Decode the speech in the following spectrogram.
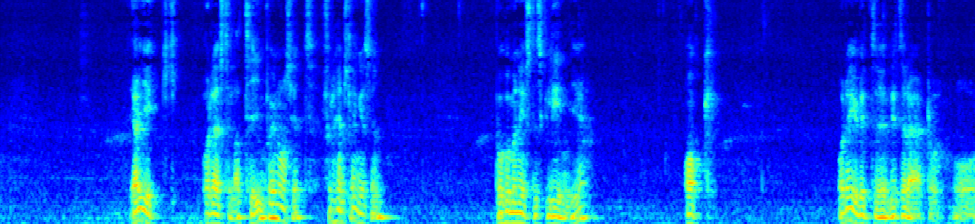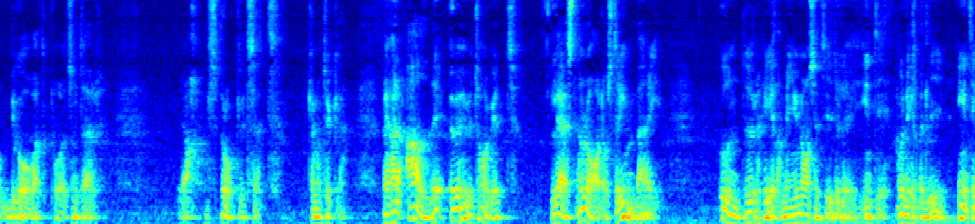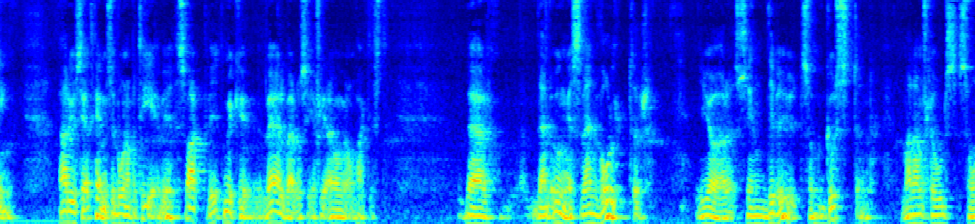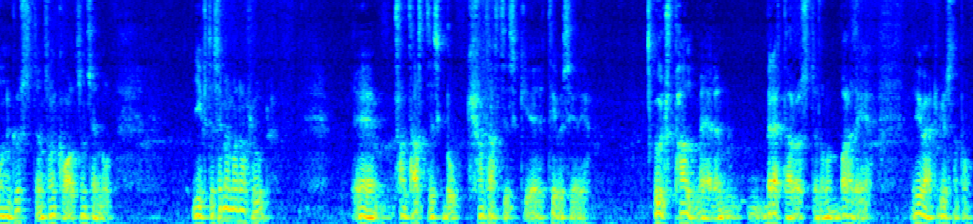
Jag gick och läste latin på gymnasiet för hemskt länge sedan. På humanistisk linje. Och, och det är ju lite litterärt och, och begåvat på ett sånt där ja, språkligt sätt, kan man tycka. Men jag hade aldrig överhuvudtaget läst en rad av Strindberg under hela min gymnasietid, eller inte under hela mitt liv. Ingenting. Jag hade ju sett Hemsöborna på TV, svartvit, mycket väl värd att se flera gånger om faktiskt. Där den unge Sven Wollter gör sin debut som Gusten, Madame Flods son Gusten, som Karlsson sen då gifte sig med Madame Flod. Eh, fantastisk bok, fantastisk eh, tv-serie. Ulf Palme är den berättarrösten och bara det är ju värt att lyssna på.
